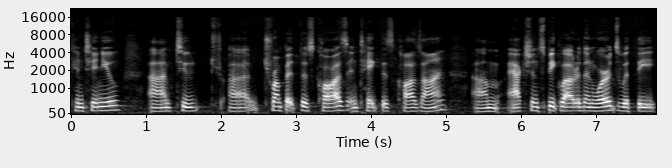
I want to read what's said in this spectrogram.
continue um, to tr- uh, trumpet this cause and take this cause on. Um, actions speak louder than words with the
